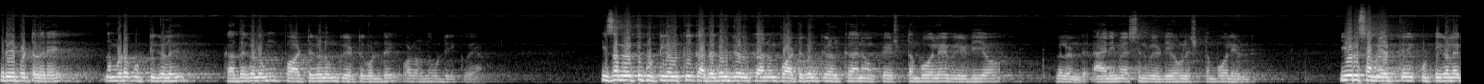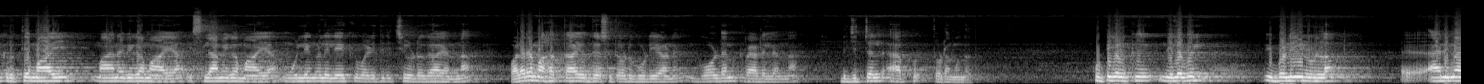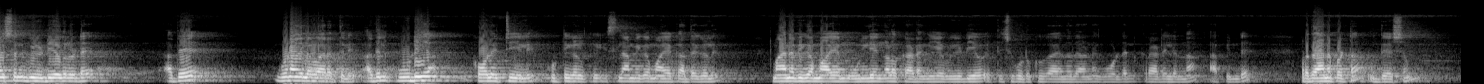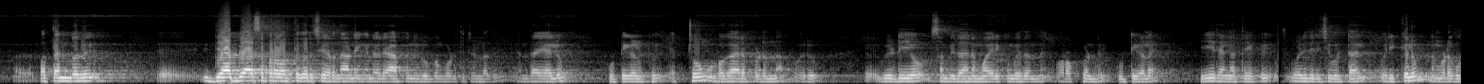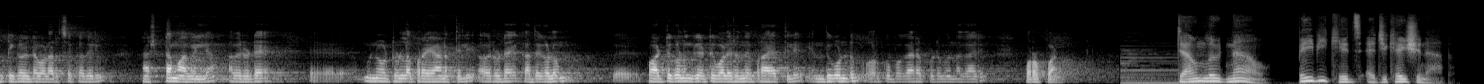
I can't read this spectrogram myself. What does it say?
പ്രിയപ്പെട്ടവരെ നമ്മുടെ കുട്ടികൾ കഥകളും പാട്ടുകളും കേട്ടുകൊണ്ട് വളർന്നുകൊണ്ടിരിക്കുകയാണ്. ഈ സമയത്ത് കുട്ടികൾക്ക് കഥകൾ കേൾക്കാനും പാട്ടുകൾ കേൾക്കാനും ഒക്കെ ഇഷ്ടംപോലെ വീഡിയോകളുണ്ട്. ആനിമേഷൻ വീഡിയോകൾ ഇഷ്ടംപോലെയുണ്ട് ഈ ഒരു സമയത്ത് കുട്ടികളെ കൃത്യമായി മാനവികമായ ഇസ്ലാമികമായ മൂല്യങ്ങളിലേക്ക് വഴിതിരിച്ചുവിടുക എന്ന വളരെ മഹത്തായ ഉദ്ദേശത്തോടു കൂടിയാണ് ഗോൾഡൻ ക്രാഡിൽ എന്ന ഡിജിറ്റൽ ആപ്പ് തുടങ്ങുന്നത്. കുട്ടികൾക്ക് നിലവിൽ വിപണിയിലുള്ള ആനിമേഷൻ വീഡിയോകളുടെ അതേ ഗുണനിലവാരത്തിൽ അതിൽ കൂടിയ ക്വാളിറ്റിയിൽ കുട്ടികൾക്ക് ഇസ്ലാമികമായ കഥകൾ മാനവികമായ മൂല്യങ്ങളൊക്കെ അടങ്ങിയ വീഡിയോ എത്തിച്ചു കൊടുക്കുക എന്നതാണ് ഗോൾഡൻ ക്രാഡിൽ എന്ന ആപ്പിന്റെ പ്രധാനപ്പെട്ട ഉദ്ദേശം. പത്തൊൻപത് വിദ്യാഭ്യാസ പ്രവർത്തകർ ചേർന്നാണ് ഇങ്ങനെ ഒരു ആപ്പിന് രൂപം കൊടുത്തിട്ടുള്ളത്. എന്തായാലും കുട്ടികൾക്ക് ഏറ്റവും ഉപകാരപ്പെടുന്ന ഒരു വീഡിയോ സംവിധാനമായിരിക്കും ഇതെന്ന് ഉറപ്പുണ്ട് കുട്ടികളെ. ഈ രംഗത്തേക്ക് വഴിതിരിച്ചു വിട്ടാൽ ഒരിക്കലും നമ്മുടെ കുട്ടികളുടെ വളർച്ചയ്ക്ക് അതൊരു നഷ്ടമാവില്ല അവരുടെ മുന്നോട്ടുള്ള പ്രയാണത്തിൽ അവരുടെ കഥകളും പാട്ടുകളും കേട്ട് വളരുന്ന പ്രായത്തിൽ എന്തുകൊണ്ടും അവർക്ക് ഉപകാരപ്പെടുമെന്ന കാര്യം ഉറപ്പാണ് download now baby kids education app.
